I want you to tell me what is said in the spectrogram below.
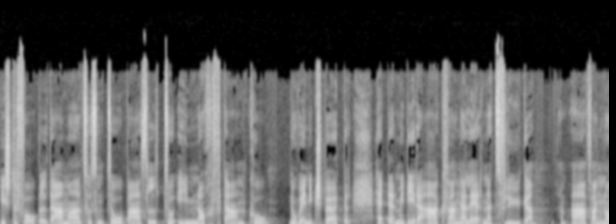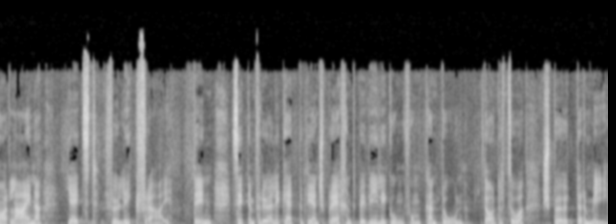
ist der Vogel damals aus dem Zoo Basel zu ihm nach Ftan gekommen. Noch wenig später hat er mit ihr angefangen lernen zu fliegen. Am Anfang noch alleine, jetzt völlig frei. Denn seit dem Frühling hat er die entsprechende Bewilligung vom Kanton. Dazu später mehr.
